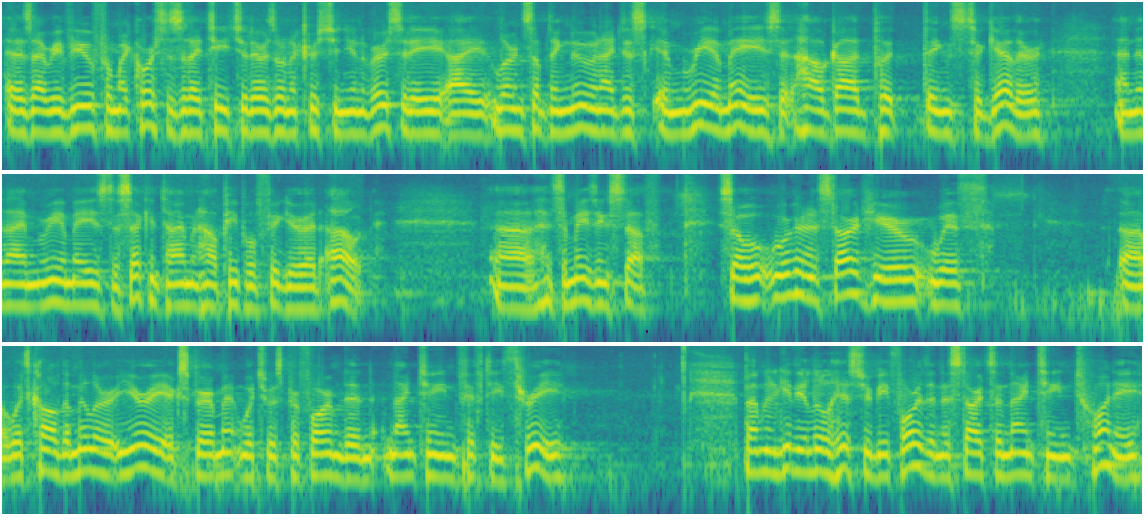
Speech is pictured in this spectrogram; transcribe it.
as I review for my courses that I teach at Arizona Christian University, I learn something new and I just am re-amazed at how God put things together. And then I'm re-amazed the second time at how people figure it out. Uh, it's amazing stuff. So we're going to start here with uh, what's called the Miller-Urey experiment, which was performed in 1953. But I'm going to give you a little history before then. It starts in 1920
